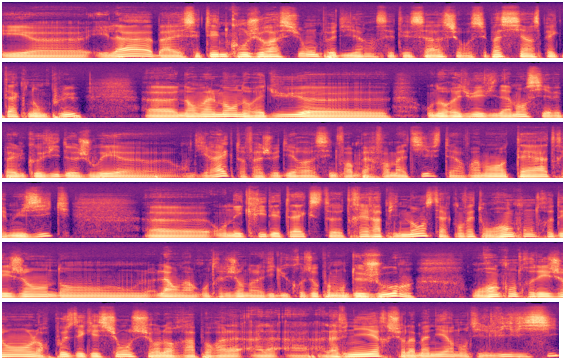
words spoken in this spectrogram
Euh, et, là, bah, c'était une conjuration, on peut dire. C'était ça. Je ne sais pas si un spectacle non plus. Euh, normalement, on aurait dû, euh, on aurait dû évidemment, s'il n'y avait pas eu le Covid, jouer en direct. Enfin, je veux dire, c'est une forme performative, c'est-à-dire vraiment théâtre et musique. Euh, on écrit des textes très rapidement, c'est-à-dire qu'en fait, on rencontre des gens dans. Là, on a rencontré des gens dans la ville du Creusot pendant deux jours. On rencontre des gens, on leur pose des questions sur leur rapport à l'avenir, sur la manière dont ils vivent ici,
